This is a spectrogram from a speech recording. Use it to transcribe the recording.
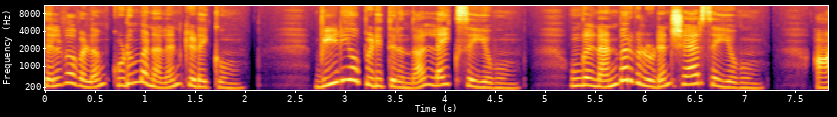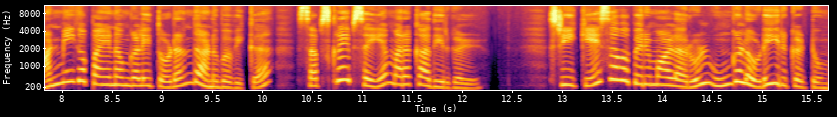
செல்வவளம் குடும்ப நலன் கிடைக்கும். வீடியோ பிடித்திருந்தால் லைக் செய்யவும் உங்கள் நண்பர்களுடன் ஷேர் செய்யவும். ஆன்மீக பயணங்களை தொடர்ந்து அனுபவிக்க சப்ஸ்கிரைப் செய்ய மறக்காதீர்கள். ஸ்ரீ கேசவ பெருமாள் அருள் உங்களோடு இருக்கட்டும்.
